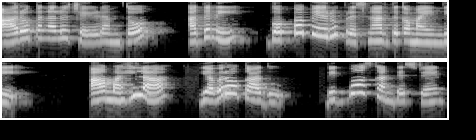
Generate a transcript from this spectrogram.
ఆరోపణలు చేయడంతో అతని గొప్ప పేరు ప్రశ్నార్థకమైంది. ఆ మహిళ ఎవరో కాదు Bigg Boss contestant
